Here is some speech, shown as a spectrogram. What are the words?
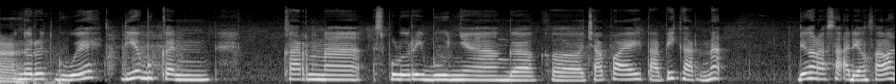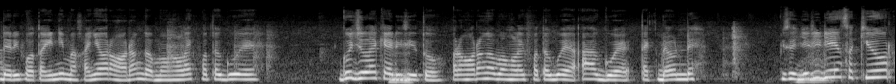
Ah, menurut gue dia bukan karena sepuluh ribunya nggak kecapai tapi karena dia ngerasa ada yang salah dari foto ini makanya orang-orang nggak mau nge-like foto gue. Gue jelek ya di situ. Orang-orang nggak mau nge-like foto gue ya. Ah gue take down deh bisa jadi dia insecure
